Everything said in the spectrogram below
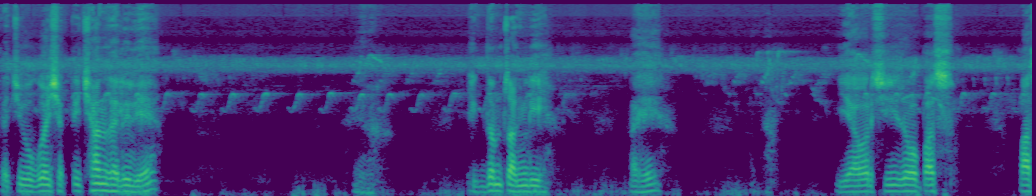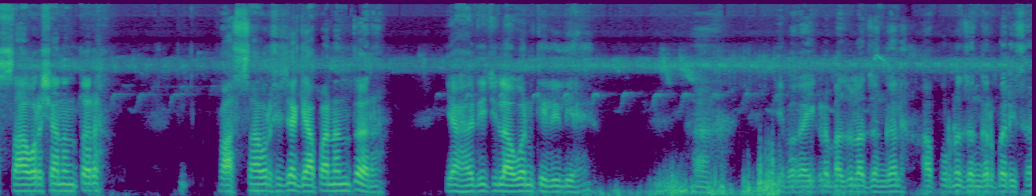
त्याची उगवण शक्ती छान झालेली आहे. एकदम चांगली आहे. यावर्षी जवळपास पाच सहा वर्षानंतर पाच सहा वर्षाच्या गॅपानंतर या हळदीची लावण केलेली आहे. हां हे बघा इकडं बाजूला जंगल हा पूर्ण जंगल परिसर.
